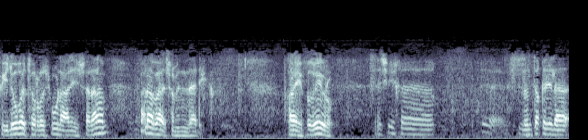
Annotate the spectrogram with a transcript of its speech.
في لغة الرسول عليه السلام فلا بأس من ذلك. طيب غيره. يا شيخ آه، ننتقل إلى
